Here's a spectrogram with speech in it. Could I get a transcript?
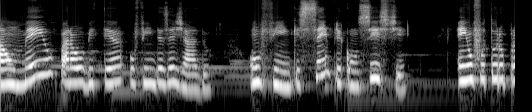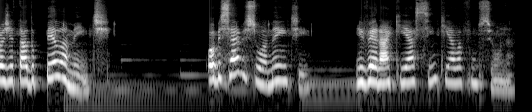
a um meio para obter o fim desejado, um fim que sempre consiste em um futuro projetado pela mente. Observe sua mente e verá que é assim que ela funciona.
